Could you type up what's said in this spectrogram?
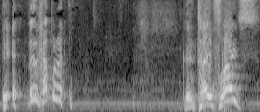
better chaperai. The time flies.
